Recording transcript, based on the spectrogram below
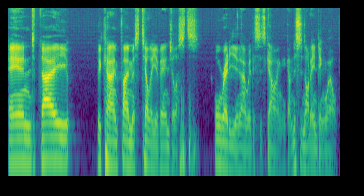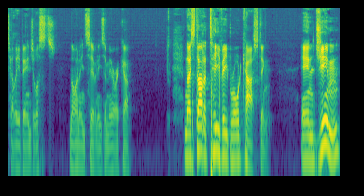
and they became famous televangelists. Already, you know where this is going. Again, this is not ending well. Televangelists, 1970s America, and they started TV broadcasting. And Jim,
